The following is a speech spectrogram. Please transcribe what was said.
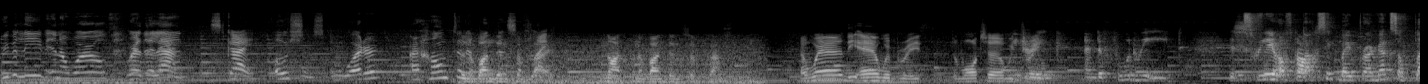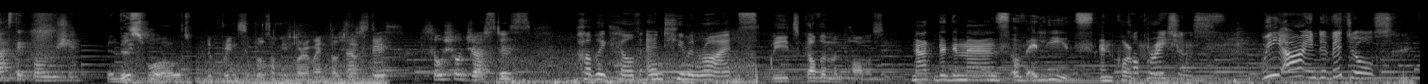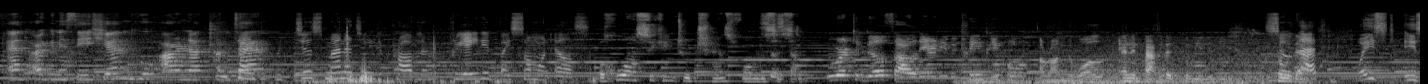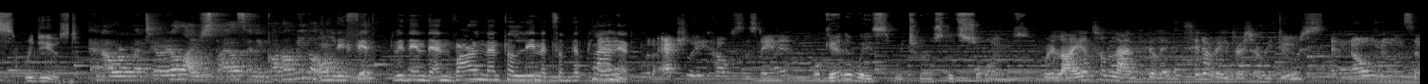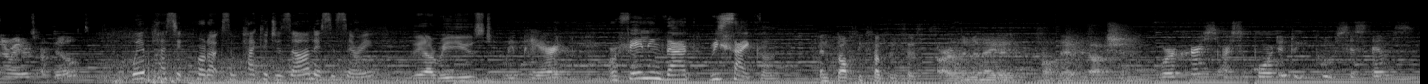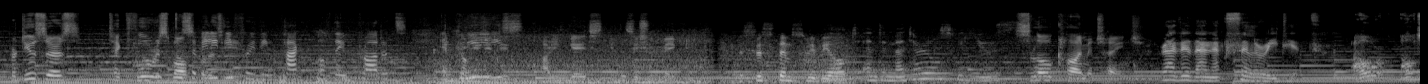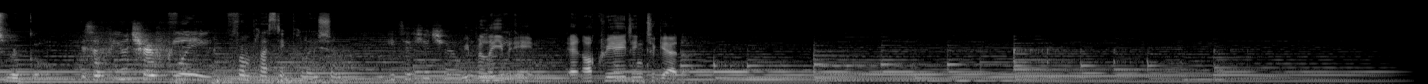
We believe in a world where the land, sky, oceans, and water are home to an abundance of life, not an abundance of plastic. And where the air we breathe, the water we, we drink, drink, and the food we eat is free of toxic byproducts of plastic pollution. In this world, the principles of environmental justice, justice, social justice, justice public health and human rights leads government policy. Not the demands of elites and corporations. corporations. We are individuals and organizations who are not content with just managing the problem created by someone else. But who are seeking to transform the system. system. We work to build solidarity between people around the world and impacted communities so, so that, that waste is reduced. And our material lifestyles and economy not only fit within the environmental limits of the planet, but actually help sustain it. Organic waste returns to the soils. Reliance on landfill and incinerators are reduced, and no new incinerators are built. Where plastic products and packages are necessary, they are reused, repaired, or failing that, recycled and toxic substances are eliminated from their production. Workers are supported to improve systems. Producers take full responsibility for the impact of their products and, and communities are engaged in decision making. The systems we build and the materials we use slow climate change rather than accelerate it. Our ultimate goal is a future free, free from plastic pollution. It's a future we believe in and are creating together.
